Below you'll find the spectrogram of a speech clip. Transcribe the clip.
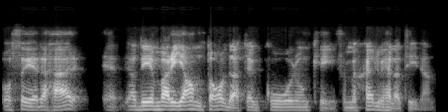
och så är det här, ja, det är en variant av det att jag går omkring för mig själv hela tiden.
